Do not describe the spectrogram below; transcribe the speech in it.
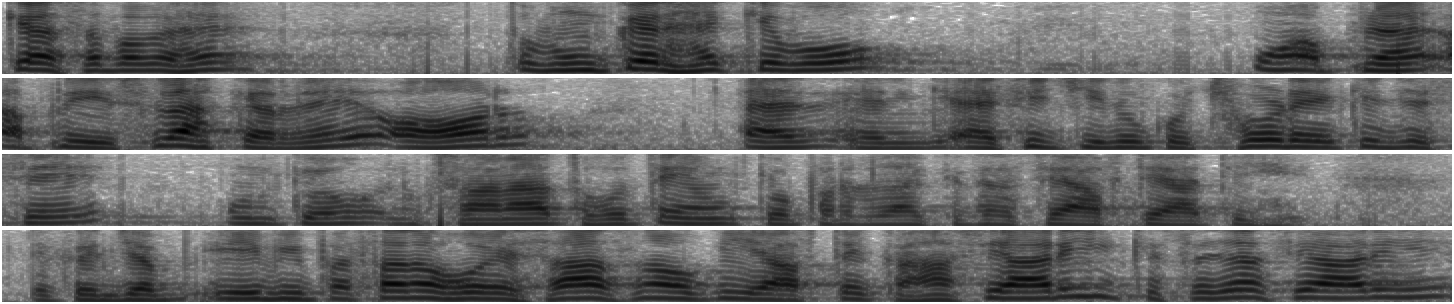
کیا سبب ہے، تو ممکن ہے کہ وہ اپنا اپنی اصلاح کر رہے اور یعنی ایسی چیزوں کو چھوڑے کہ جس سے ان کے نقصانات ہوتے ہیں، ان کے اوپر اللہ کی طرف سے آفتے آتی ہیں۔ لیکن جب یہ بھی پتہ نہ ہو، احساس نہ ہو کہ یہ آفتے کہاں سے آ رہی ہیں، کس وجہ سے آ رہی ہیں،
